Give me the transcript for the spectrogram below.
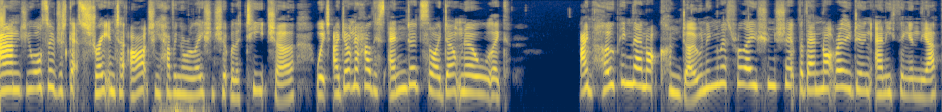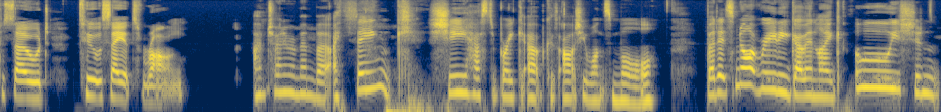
and you also just get straight into Archie having a relationship with a teacher, which I don't know how this ended, so I don't know like I'm hoping they're not condoning this relationship, but they're not really doing anything in the episode to say it's wrong. I'm trying to remember. I think she has to break it up because Archie wants more. But it's not really going like, oh, you shouldn't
